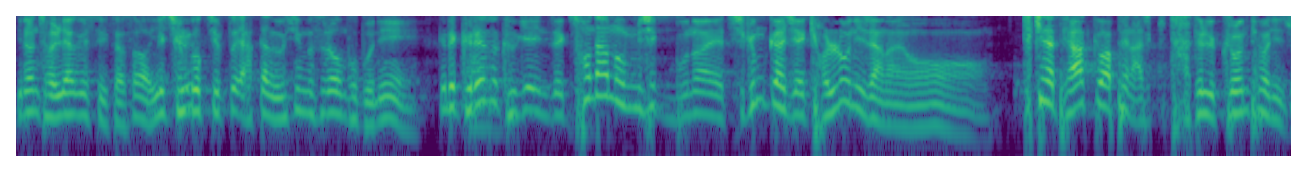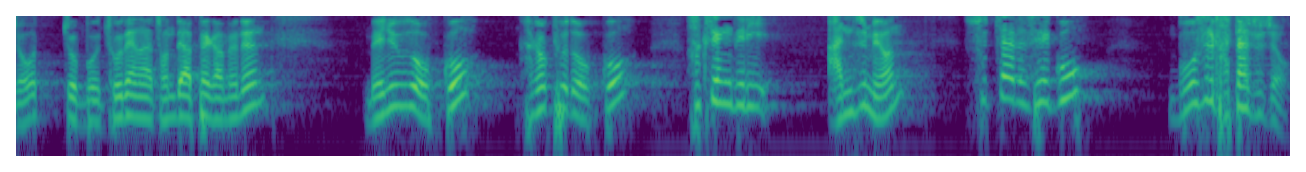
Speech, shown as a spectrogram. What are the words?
이런 전략일 수 있어서 이 중국집도 약간 의심스러운 부분이 근데 그래서 그게 이제 서남 음식 문화의 지금까지의 결론이잖아요. 특히나 대학교 앞에는 아직도 다들 그런 편이죠. 저뭐 조대나 전대 앞에 가면은 메뉴도 없고 가격표도 없고 학생들이 앉으면 숫자를 세고 무엇을 갖다 주죠.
